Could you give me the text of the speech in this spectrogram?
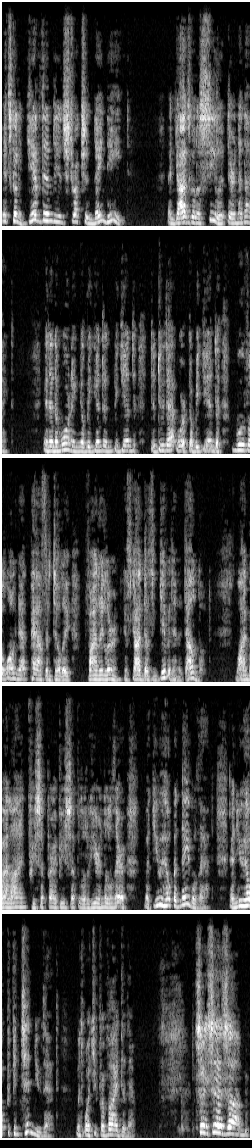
it's going to give them the instruction they need. And God's going to seal it during the night. And in the morning, they'll begin to begin to do that work. They'll begin to move along that path until they finally learn, because God doesn't give it in a download line by line, precept by precept, a little here and a little there. But you help enable that, and you help to continue that with what you provide to them. So he says, um,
